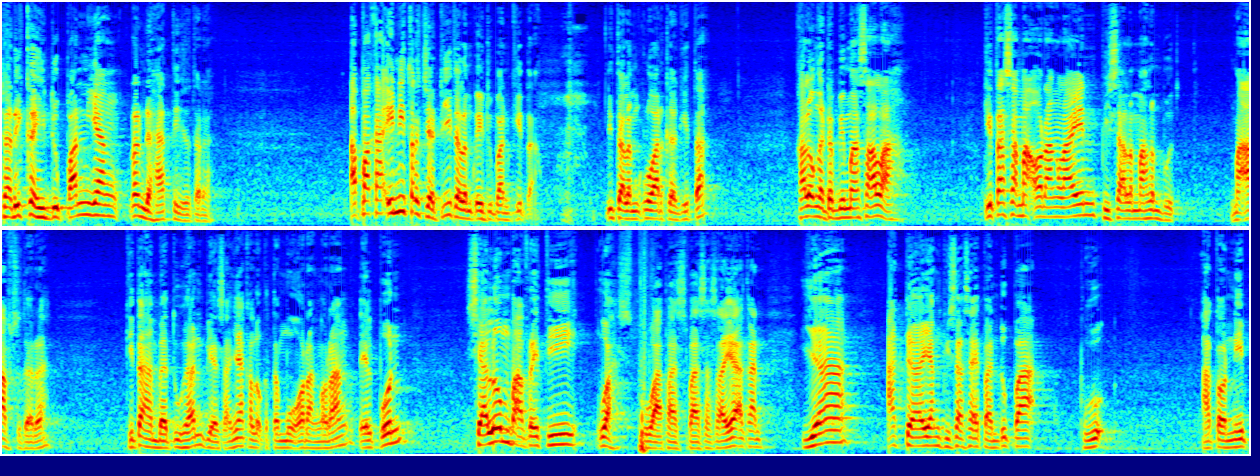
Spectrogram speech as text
dari kehidupan yang rendah hati, saudara. Apakah ini terjadi dalam kehidupan kita? Di dalam keluarga kita? Kalau menghadapi masalah, kita sama orang lain bisa lemah lembut. Maaf, saudara kita hamba Tuhan biasanya kalau ketemu orang-orang, telepon, Shalom Pak Freddy, wah bahasa, bahasa saya akan, ya ada yang bisa saya bantu Pak, Bu, atau Nip.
